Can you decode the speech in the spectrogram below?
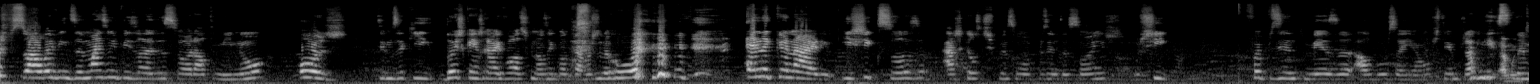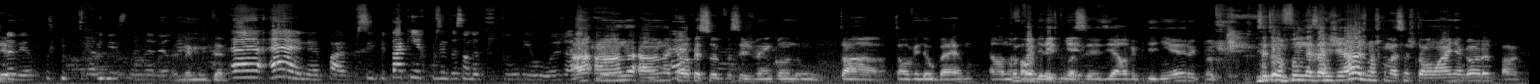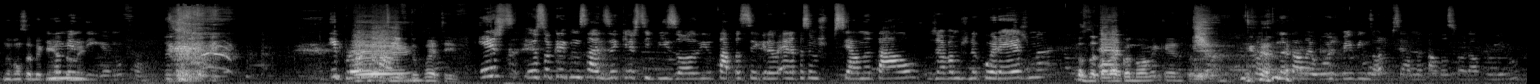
Boas pessoal, bem-vindos a mais um episódio da Sua Oral Terminou. Hoje temos aqui dois cães raivosos que nós encontramos na rua. Ana Canário e Chico Souza. Acho que eles dispensam apresentações. O Chico foi presidente de mesa, alguns aí há uns tempos, já ninguém se lembra dele. já ninguém se lembra dele. Também muito tempo. A Ana, pá, está aqui em representação da Tertúlia hoje. Acho A, que... a Ana, a Ana é aquela É? pessoa que vocês veem quando tá, tá vender o berro. Ela não Quando fala direito com vocês e ela vem pedir dinheiro e pronto. Você tá no fundo nas RGAs, mas começa a estar online agora, pá, não vão saber quem Uma é também. mendiga, no fundo. e pronto, É. Coletivo, do coletivo. Este, eu só queria começar a dizer que este episódio está para ser gra- era para ser um especial Natal, já vamos na quaresma, Mas o Natal É. é quando o homem quer também. Pronto, Natal é hoje, bem-vindos ao especial Natal da Sua Oral Termino.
